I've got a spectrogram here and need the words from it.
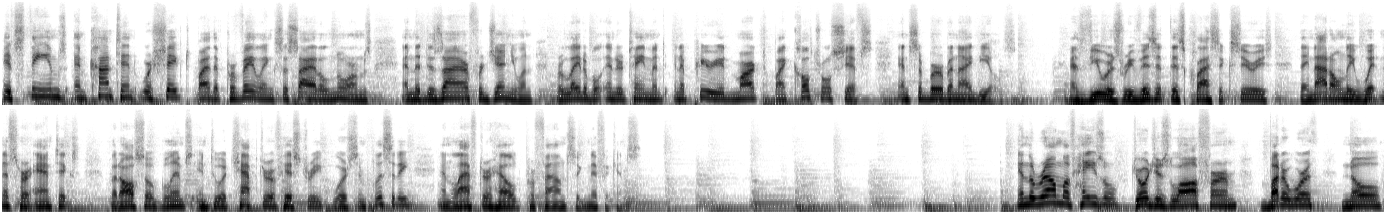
Its themes and content were shaped by the prevailing societal norms and the desire for genuine, relatable entertainment in a period marked by cultural shifts and suburban ideals. As viewers revisit this classic series, they not only witness her antics, but also glimpse into a chapter of history where simplicity and laughter held profound significance. In the realm of Hazel, George's law firm, Butterworth, Noll,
